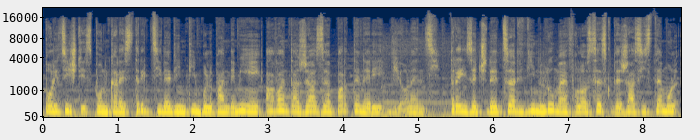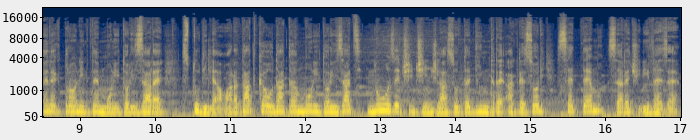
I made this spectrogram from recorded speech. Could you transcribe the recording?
Polițiștii spun că restricțiile din timpul pandemiei avantajează partenerii violenți. 30 de țări din lume folosesc deja sistemul electronic electronic de monitorizare. Studiile au arătat că odată monitorizați, 95% dintre agresori se tem să recidiveze.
